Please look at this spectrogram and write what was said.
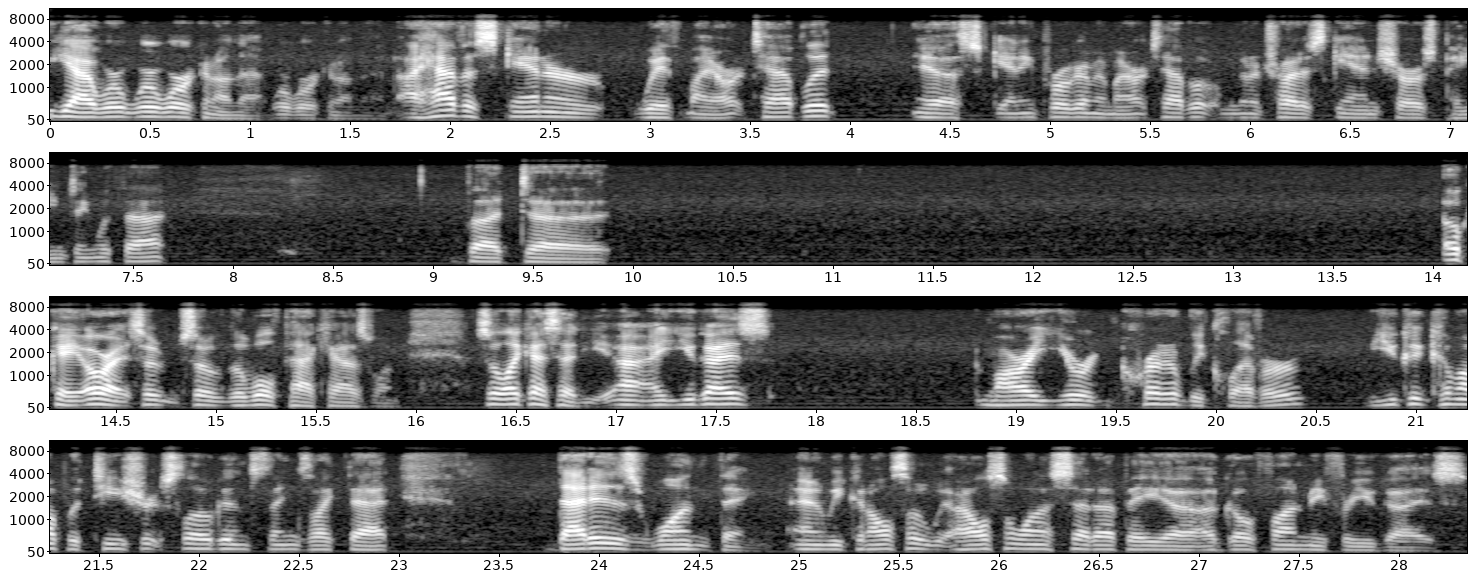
yeah, we're, we're working on that. We're working on that. I have a scanner with my art tablet, a scanning program in my art tablet. I'm going to try to scan Char's painting with that. But uh, okay, all right. So so the Wolfpack has one. So like I said, uh, you guys, Mari, you're incredibly clever. You could come up with T-shirt slogans, things like that. That is one thing, and we can also. I also want to set up a, uh, a GoFundMe for you guys,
